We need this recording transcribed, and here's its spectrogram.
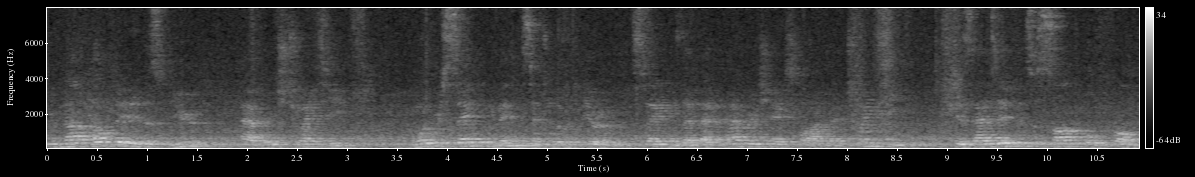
we've now calculated this new average, 20. And what we're saying then, central limit theorem is saying is that that average x bar, that 20, is as if it's a sample from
